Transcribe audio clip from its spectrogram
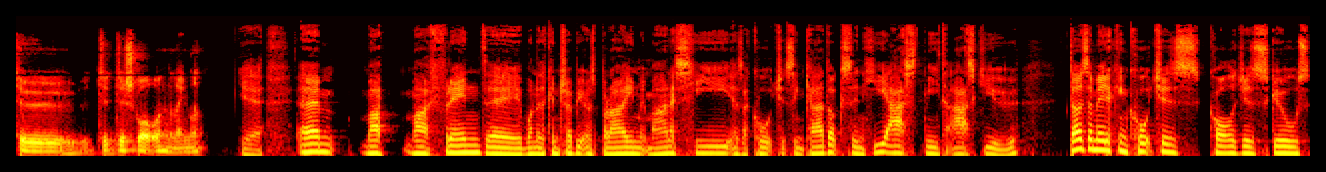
to to, to Scotland and England. Yeah. Um, my my friend, uh, one of the contributors, Brian McManus, he is a coach at St Cadoc's, and he asked me to ask you: Does American coaches, colleges, schools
